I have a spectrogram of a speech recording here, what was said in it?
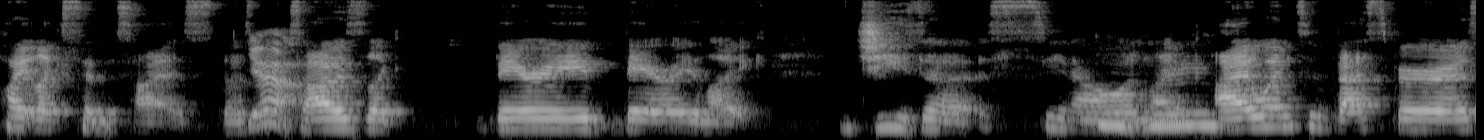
quite like synthesized those Yeah. things. So I was like very, very like Jesus, you know, and like Mhm. I went to Vespers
